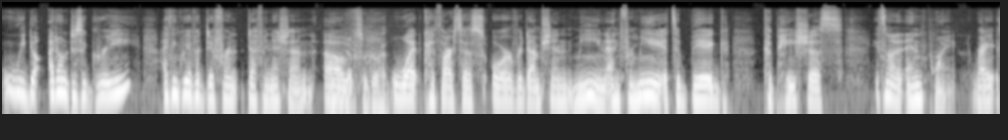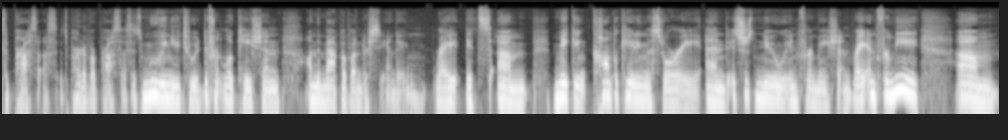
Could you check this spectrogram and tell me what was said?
we don't. I don't disagree. I think we have a different definition of yeah, so what catharsis or redemption mean, and for me, it's a big, capacious it's not an endpoint, right? It's a process. It's part of a process. It's moving you to a different location on the map of understanding, right? It's um, making complicating the story, and it's just new information, right? And for me, um,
